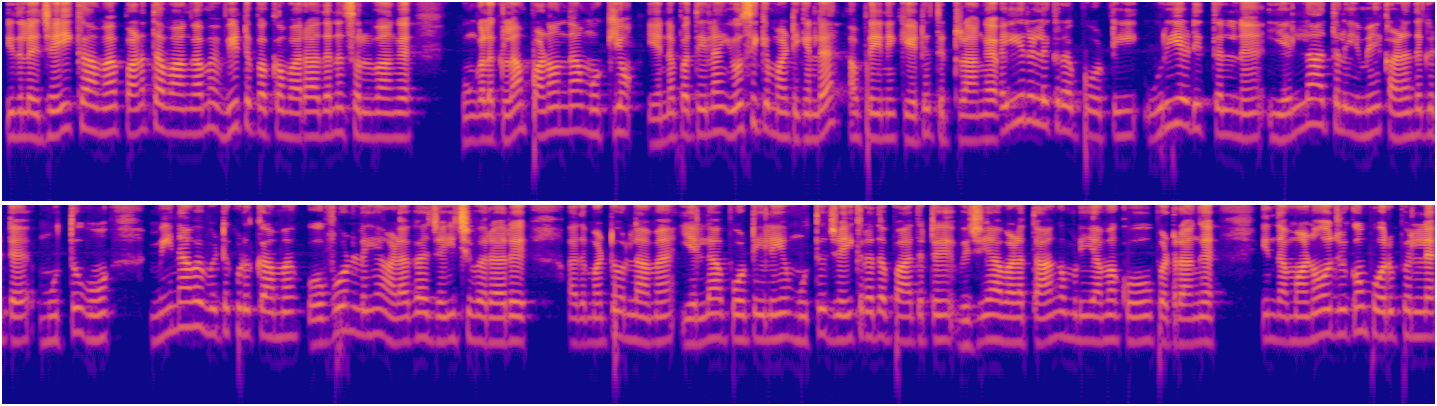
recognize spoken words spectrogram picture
இதில் ஜெயிக்காமல் பணத்தை வாங்காமல் வீட்டு பக்கம் வராதுன்னு சொல்லுவாங்க. உங்களுக்கெல்லாம் பணம் தான் முக்கியம். என்னை பற்றிலாம் யோசிக்க மாட்டீங்கல்ல? அப்படின்னு கேட்டு திட்டுறாங்க. பயிர் இழுக்கிற போட்டி உரியடித்தல்னு எல்லாத்துலேயுமே கலந்துக்கிட்ட முத்துவும் மீனாவை விட்டு கொடுக்காம ஒவ்வொன்றுலையும் அழகாக ஜெயிச்சு வராரு. அது மட்டும் இல்லாமல் எல்லா போட்டியிலையும் முத்து ஜெயிக்கிறத பார்த்துட்டு விஜயாவால் தாங்க முடியாமல் கோவப்படுறாங்க. இந்த மனோஜுக்கும் பொறுப்பு இல்லை.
